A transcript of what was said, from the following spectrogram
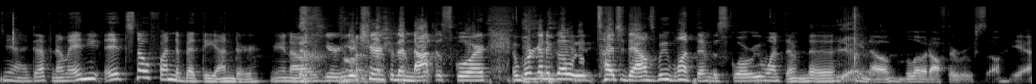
Yeah, definitely. And you, it's no fun to bet the under. You know, you're you're cheering for them not to score. If we're gonna go with touchdowns, we want them to score. We want them to, yeah. you know, blow it off the roof. So yeah.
